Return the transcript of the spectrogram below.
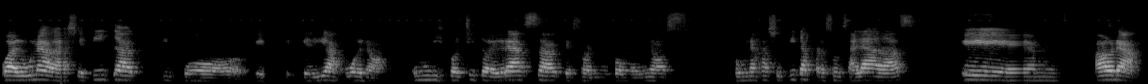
o alguna galletita, tipo que digas, bueno, un bizcochito de grasa, que son como, unos, como unas galletitas, pero son saladas. Eh, ahora,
